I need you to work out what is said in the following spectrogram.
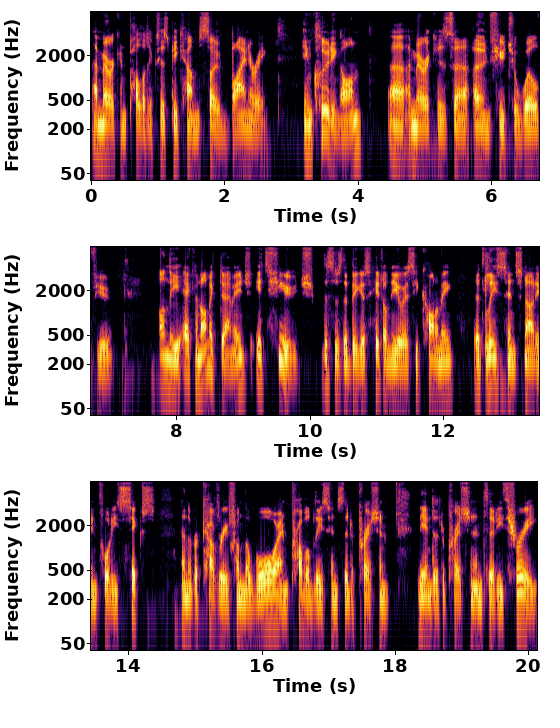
American politics has become so binary, including on uh, America's uh, own future worldview. On the economic damage, it's huge. This is the biggest hit on the US economy, at least since 1946 and the recovery from the war, and probably since the Depression, the end of the Depression in 33.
